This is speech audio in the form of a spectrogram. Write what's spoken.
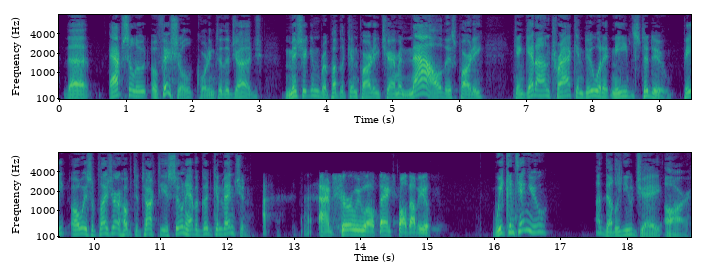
the absolute official, according to the judge, Michigan Republican Party chairman. Now this party can get on track and do what it needs to do. Pete, always a pleasure. Hope to talk to you soon. Have a good convention. I'm sure we will. Thanks, Paul W. We continue on WJR.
